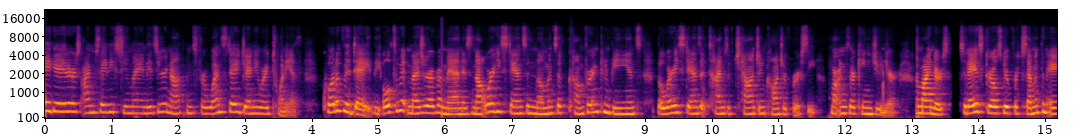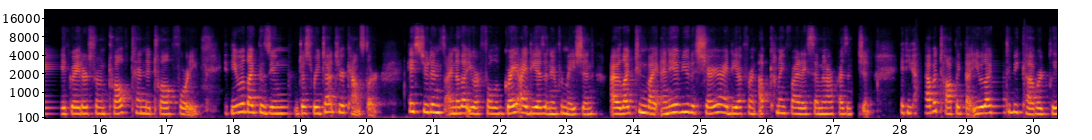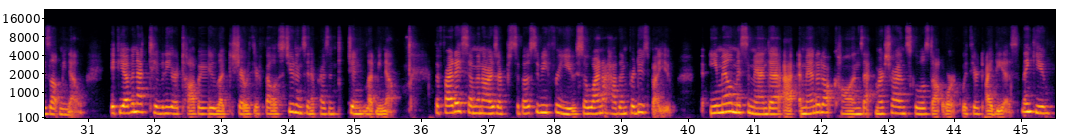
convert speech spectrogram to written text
Hey Gators, I'm Sadie Sume, and these are your announcements for Wednesday, January 20th. Quote of the day The ultimate measure of a man is not where he stands in moments of comfort and convenience, but where he stands at times of challenge and controversy. Martin Luther King Jr. Reminders Today is girls group for 7th and 8th graders from 1210 to 1240. If you would like the Zoom, just reach out to your counselor. Hey students, I know that you are full of great ideas and information. I would like to invite any of you to share your idea for an upcoming Friday seminar presentation. If you have a topic that you would like to be covered, please let me know. If you have an activity or topic you'd like to share with your fellow students in a presentation, let me know. The Friday seminars are supposed to be for you, so why not have them produced by you? Email Miss Amanda at amanda.collins at mercerislandschools.org with your ideas. Thank you.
